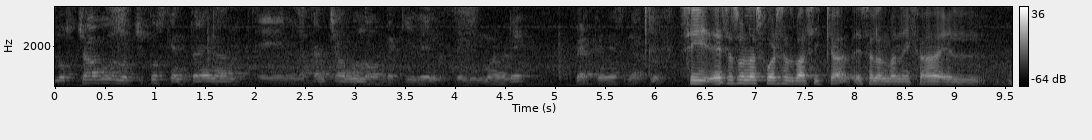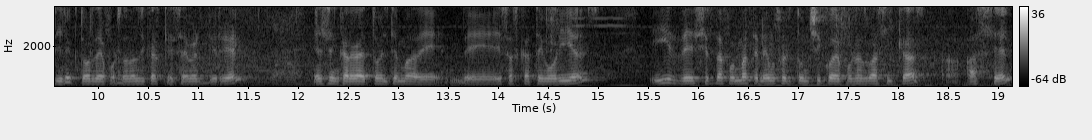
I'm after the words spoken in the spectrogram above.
los chavos, los chicos que entrenan en la cancha 1 de aquí del, del inmueble, pertenecen al club? Sí, esas son las fuerzas básicas, esas las maneja el director de fuerzas básicas que es Ebert Virriel. Él se encarga de todo el tema de, de, esas categorías y de cierta forma tenemos ahorita un chico de fuerzas básicas, Acel,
